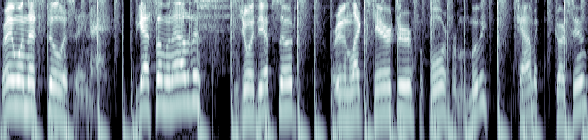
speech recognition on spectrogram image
For anyone that's still listening, if you got something out of this, enjoyed the episode, or even liked the character before from a movie, comic, cartoon,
